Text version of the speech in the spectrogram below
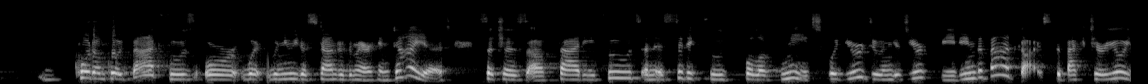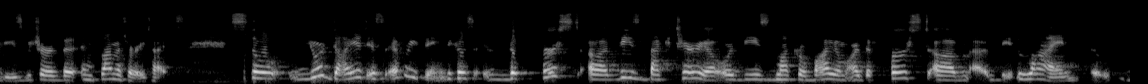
quote unquote bad foods or when you eat a standard American diet, such as uh, fatty foods and acidic foods full of meat, what you're doing is you're feeding the bad guys, the bacteroides, which are the inflammatory types. So your diet is everything because the first, uh, these bacteria or these microbiome are the first um, line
